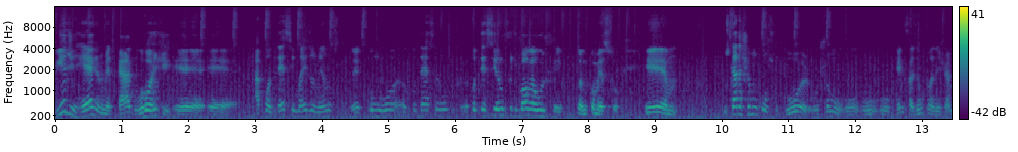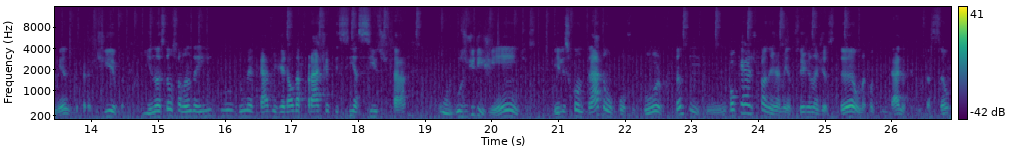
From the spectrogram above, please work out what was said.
Via de regra no mercado hoje é, é, acontece mais ou menos é, como acontece no, acontecia no futebol gaúcho aí, quando começou. É, os caras chamam um consultor, ou chamam, ou, ou, ou, querem fazer um planejamento de cooperativa, e nós estamos falando aí do, do mercado em geral da prática que se assiste, tá? O, os dirigentes, eles contratam um consultor, tanto em qualquer área de planejamento, seja na gestão, na contabilidade, na tributação,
